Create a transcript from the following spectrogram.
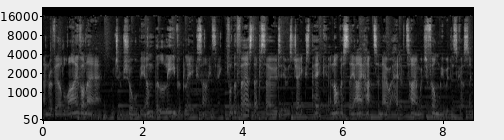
and revealed live on air, which I'm sure will be unbelievably exciting. For the first episode, it was Jake's pick, and obviously I had to know ahead of time which film we were discussing.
